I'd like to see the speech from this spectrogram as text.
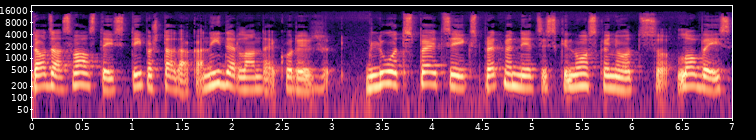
daudzās valstīs, tīpaši tādā kā Nīderlandē, kur ir ļoti spēcīgs pretmednieciski noskaņots lobbijs,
